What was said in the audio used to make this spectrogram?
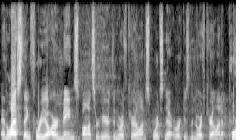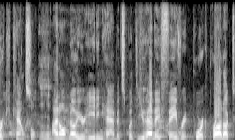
And the last thing for you, our main sponsor here at the North Carolina Sports Network is the North Carolina Pork Council. I don't know your eating habits, but do you have a favorite pork product?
